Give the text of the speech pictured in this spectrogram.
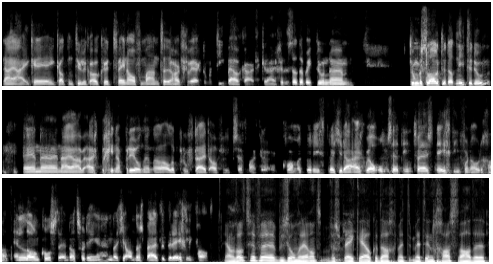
nou ja, ik, ik had natuurlijk ook 2,5 maand hard gewerkt om een team bij elkaar te krijgen. Dus dat heb ik toen... Toen besloten dat niet te doen. En eh, nou ja, eigenlijk begin april, nadat alle proeftijd afliep, zeg maar, kwam het bericht dat je daar eigenlijk wel omzet in 2019 voor nodig had. En loonkosten en dat soort dingen. En dat je anders buiten de regeling valt. Ja, want dat is even bijzonder, hè? Want we spreken elke dag met, met een gast. We hadden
